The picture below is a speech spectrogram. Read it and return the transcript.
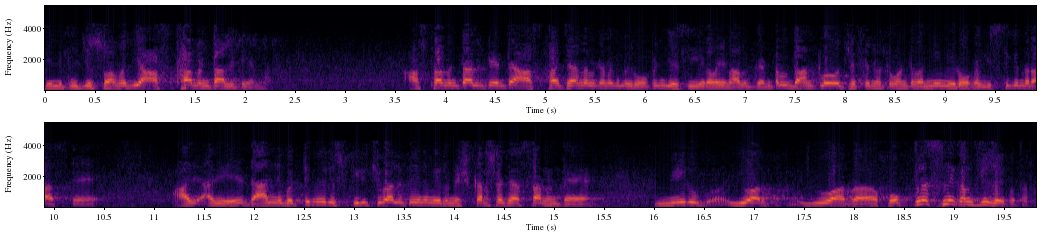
దీన్ని పూజ్య స్వామిజీ ఆస్థా మెంటాలిటీ అన్నారు. ఆస్థా మెంటాలిటీ అంటే ఆస్థా ఛానల్ కనుక మీరు ఓపెన్ చేసి ఇరవై నాలుగు గంటలు దాంట్లో చెప్పినటువంటివన్నీ మీరు ఒక లిస్ట్ కింద రాస్తే అది అది దాన్ని బట్టి మీరు స్పిరిచువాలిటీని మీరు నిష్కర్ష చేస్తానంటే మీరు you are you are hopelessly confuse అయిపోతారు.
